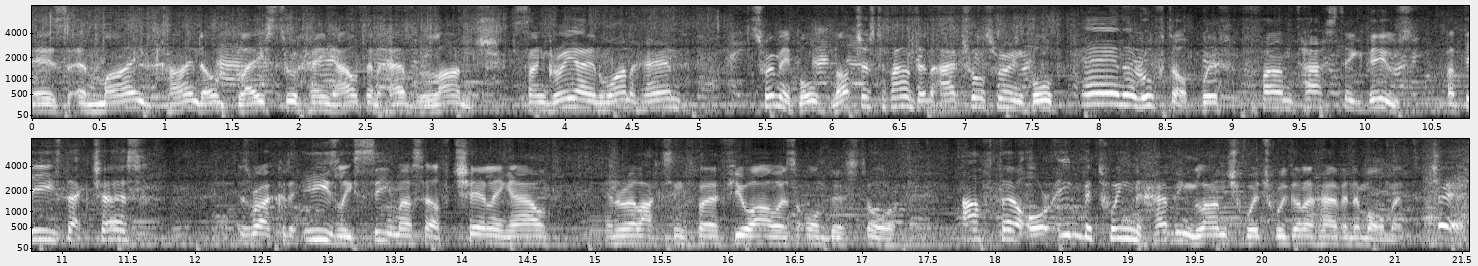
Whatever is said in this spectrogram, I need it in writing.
Is my kind of place to hang out and have lunch. Sangria in one hand, swimming pool, not just a fountain, actual swimming pool, and a rooftop with fantastic views. But these deck chairs is where I could easily see myself chilling out and relaxing for a few hours on this tour. After or in between having lunch, which we're gonna have in a moment. Cheers!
